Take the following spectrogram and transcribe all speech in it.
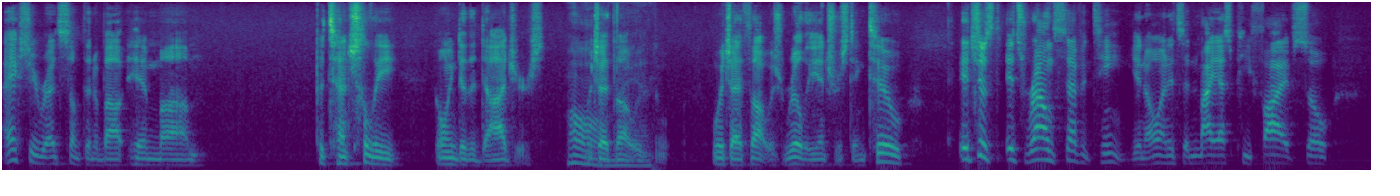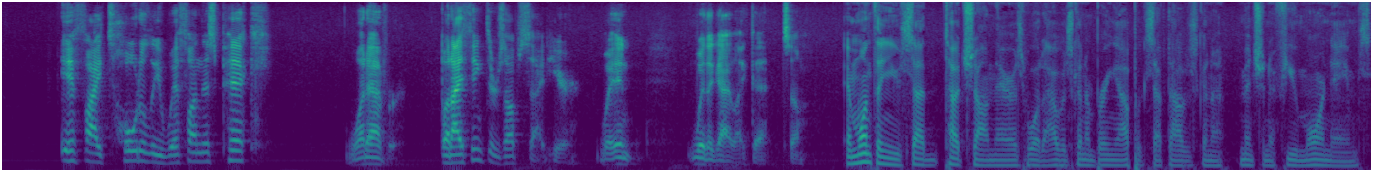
I actually read something about him um, potentially going to the Dodgers, oh, which I thought man. was which I thought was really interesting too. It's just it's round 17, you know, and it's in my SP5. So if I totally whiff on this pick, whatever. But I think there's upside here in, with a guy like that. So. And one thing you said touched on there is what I was going to bring up, except I was going to mention a few more names.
